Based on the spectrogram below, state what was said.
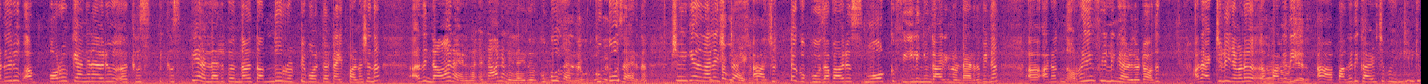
അതൊരു പുറമൊക്കെ അങ്ങനെ ഒരു ക്രിസ്പി ക്രിസ്പി അല്ല അതിപ്പോ എന്താ തന്തൂർ റൊട്ടി പോലത്തെ ടൈപ്പാണ് പക്ഷെ എന്നാ അത് നാനായിരുന്നു. നാനല്ല ഇത് കുബൂസ് ആയിരുന്നു. കുബൂസ്. ആയിരുന്നു. പക്ഷെ എനിക്ക് നല്ല ഇഷ്ടമായി ആ ചുട്ട കുബൂസ്. അപ്പൊ ആ ഒരു സ്മോക്ക് ഫീലിങ്ങും കാര്യങ്ങളും ഉണ്ടായിരുന്നു. പിന്നെ അതിനകത്ത് നിറയെ ഫീലിംഗ് ആയിരുന്നു കേട്ടോ. അത് അത് ആക്ച്വലി ഞങ്ങൾ പകുതി ആ പകുതി കഴിച്ചപ്പോ എനിക്ക് എനിക്ക്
